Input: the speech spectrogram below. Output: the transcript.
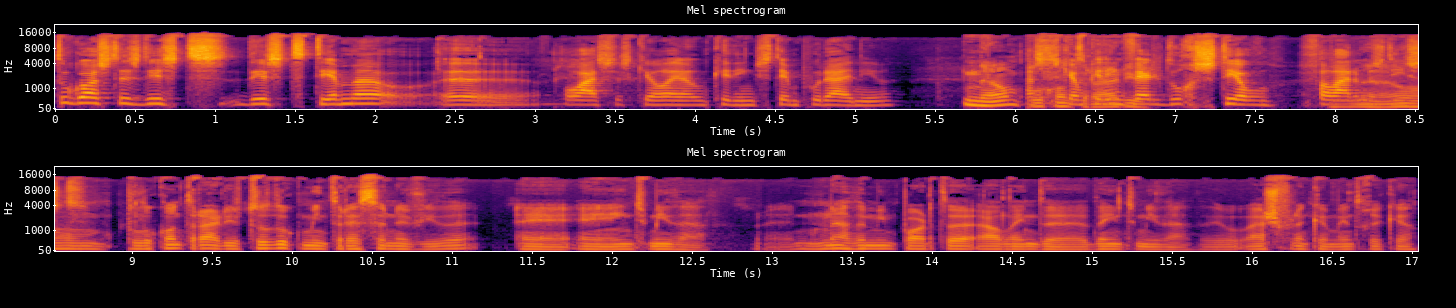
Tu gostas deste, deste tema uh, ou achas que ele é um bocadinho extemporâneo? Não, pelo Acho contrário. que é um bocadinho velho do restelo falarmos não, disto. Pelo contrário, tudo o que me interessa na vida é, é a intimidade. Nada me importa além da, da intimidade. Eu acho francamente, Raquel,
